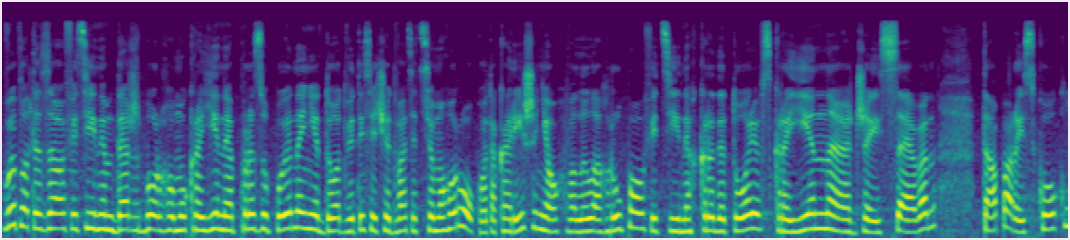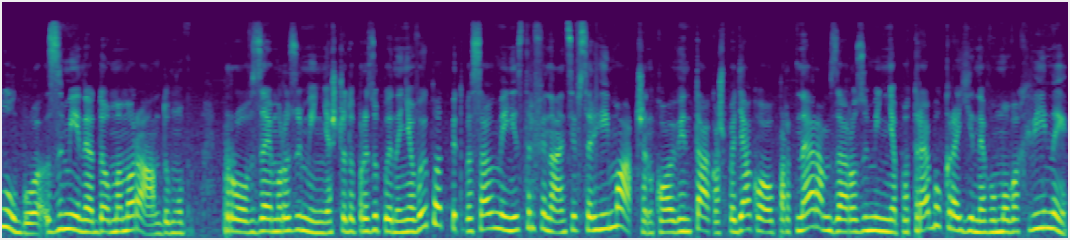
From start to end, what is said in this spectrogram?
Виплати за офіційним держборгом України призупинені до 2027 року. Таке рішення ухвалила група офіційних кредиторів з країн J7 та Паризького клубу. Зміни до меморандуму про взаєморозуміння щодо призупинення виплат підписав міністр фінансів Сергій Марченко. Він також подякував партнерам за розуміння потреб України в умовах війни.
